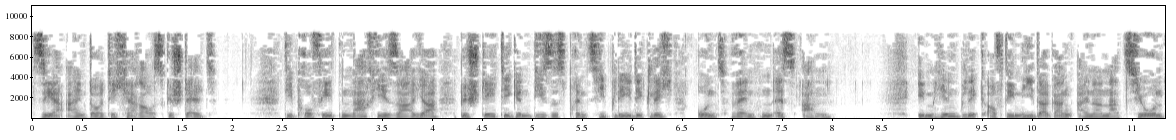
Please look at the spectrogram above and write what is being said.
sehr eindeutig herausgestellt. Die Propheten nach Jesaja bestätigen dieses Prinzip lediglich und wenden es an. Im Hinblick auf den Niedergang einer Nation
